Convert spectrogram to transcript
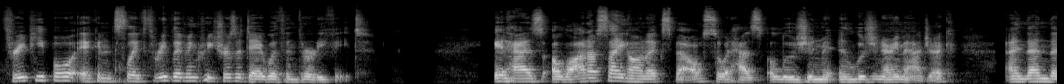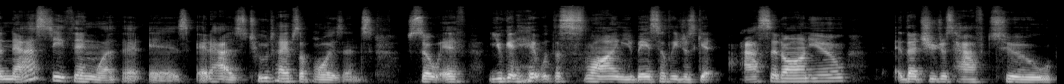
three people. It can enslave three living creatures a day within thirty feet. It has a lot of psionic spells, so it has illusion, illusionary magic. And then the nasty thing with it is it has two types of poisons. So if you get hit with the slime, you basically just get acid on you that you just have to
